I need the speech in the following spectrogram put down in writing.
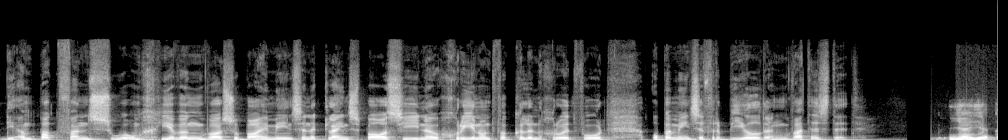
die impak van so 'n omgewing waar so baie mense in 'n klein spasie nou groei en ontwikkel en groot word op 'n mens se verbeelding, wat is dit? Jy het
